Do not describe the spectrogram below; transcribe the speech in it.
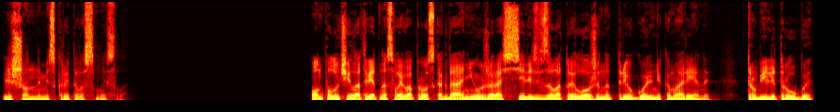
лишенными скрытого смысла. Он получил ответ на свой вопрос, когда они уже расселись в золотой ложе над треугольником арены, трубили трубы,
